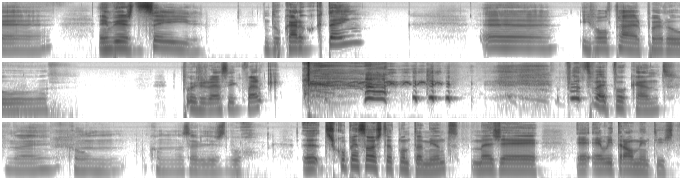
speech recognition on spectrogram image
Eh, em vez de sair do cargo que tem eh, e voltar para o. para o Jurassic Park. pronto, vai para o canto, não é? Com, com as orelhas de burro. Uh, desculpem só este apontamento, mas é, é, é literalmente isto.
